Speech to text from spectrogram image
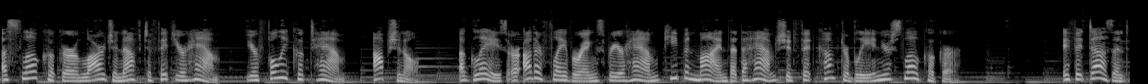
a slow cooker large enough to fit your ham, your fully cooked ham, optional, a glaze or other flavorings for your ham keep in mind that the ham should fit comfortably in your slow cooker. If it doesn't,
